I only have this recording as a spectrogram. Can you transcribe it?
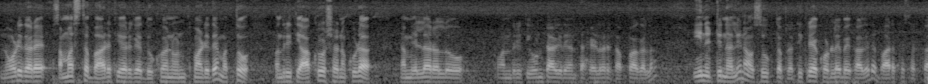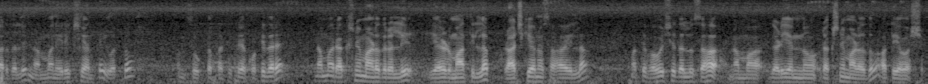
ನೋಡಿದರೆ ಸಮಸ್ತ ಭಾರತೀಯರಿಗೆ ದುಃಖವನ್ನು ಉಂಟು ಮಾಡಿದೆ ಮತ್ತು ಒಂದು ರೀತಿ ಆಕ್ರೋಶನೂ ಕೂಡ ನಮ್ಮೆಲ್ಲರಲ್ಲೂ ಒಂದು ರೀತಿ ಉಂಟಾಗಿದೆ ಅಂತ ಹೇಳಿದ್ರೆ ತಪ್ಪಾಗಲ್ಲ. ಈ ನಿಟ್ಟಿನಲ್ಲಿ ನಾವು ಸೂಕ್ತ ಪ್ರತಿಕ್ರಿಯೆ ಕೊಡಲೇಬೇಕಾಗಿದೆ. ಭಾರತ ಸರ್ಕಾರದಲ್ಲಿ ನಮ್ಮ ನಿರೀಕ್ಷೆಯಂತೆ ಇವತ್ತು ಒಂದು ಸೂಕ್ತ ಪ್ರತಿಕ್ರಿಯೆ ಕೊಟ್ಟಿದ್ದಾರೆ. ನಮ್ಮ ರಕ್ಷಣೆ ಮಾಡೋದರಲ್ಲಿ ಎರಡು ಮಾತಿಲ್ಲ, ರಾಜಕೀಯನೂ ಸಹ ಇಲ್ಲ ಮತ್ತು ಭವಿಷ್ಯದಲ್ಲೂ ಸಹ ನಮ್ಮ ಗಡಿಯನ್ನು ರಕ್ಷಣೆ ಮಾಡೋದು ಅತಿ ಅವಶ್ಯ.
